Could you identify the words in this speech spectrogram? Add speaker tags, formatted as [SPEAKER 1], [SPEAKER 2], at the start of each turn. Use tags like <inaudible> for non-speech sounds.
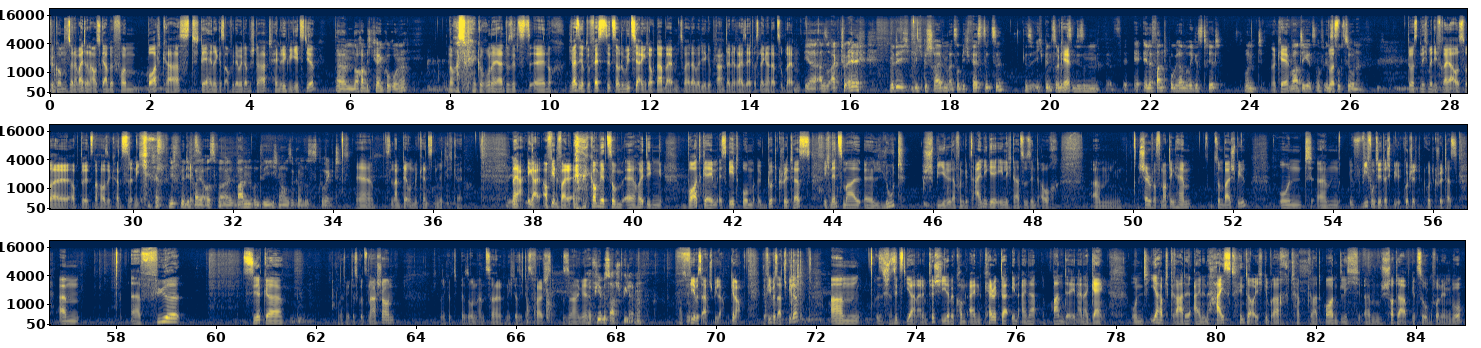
[SPEAKER 1] Herzlich willkommen zu einer weiteren Ausgabe vom Podcast. Der Henrik ist auch wieder mit am Start. Henrik, wie geht's dir?
[SPEAKER 2] Ähm, noch habe ich kein Corona.
[SPEAKER 1] Noch hast du kein Corona, ja. Du sitzt äh, noch, ich weiß nicht, ob du fest sitzt, aber du willst ja eigentlich auch da bleiben. Es war ja da bei dir geplant, deine Reise etwas länger da zu bleiben.
[SPEAKER 2] Ja, also aktuell <laughs> würde ich mich beschreiben, als ob ich fest sitze. Also ich bin zumindest okay. in diesem äh, Elefant-Programm registriert und okay. warte jetzt auf Instruktionen.
[SPEAKER 1] Du hast, nicht mehr die freie Auswahl, ob du jetzt nach Hause kannst oder nicht.
[SPEAKER 2] Ich habe nicht mehr die freie Auswahl, wann und wie ich nach Hause komme, das ist korrekt.
[SPEAKER 1] Ja, das Land der unbegrenzten Möglichkeiten. Naja, egal. Auf jeden Fall <laughs> kommen wir zum äh, heutigen Boardgame. Es geht um Good Critters. Ich nenne es mal äh, Loot-Spiel. Davon gibt es einige. Ähnlich dazu sind auch ähm, Sheriff of Nottingham zum Beispiel. Und ähm, wie funktioniert das Spiel? Good, Good Critters. Ähm, äh, für circa, lass mich das kurz nachschauen. Also kurz die Personenanzahl, nicht, dass ich das falsch sage.
[SPEAKER 2] Ja, vier bis acht Spieler, ne?
[SPEAKER 1] So. Vier bis acht Spieler, genau. Für vier bis acht Spieler ähm, sitzt ihr an einem Tisch. Jeder bekommt einen Charakter in einer Bande, in einer Gang. Und ihr habt gerade einen Heist hinter euch gebracht, habt gerade ordentlich ähm, Schotter abgezogen von irgendwo.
